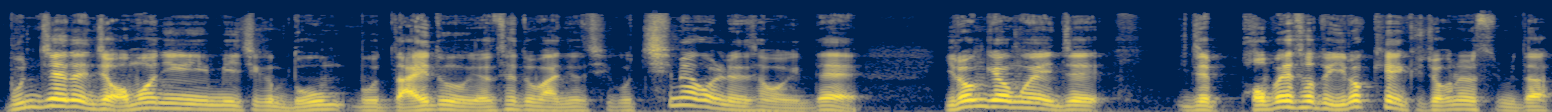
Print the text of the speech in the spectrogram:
문제는 이제 어머님이 지금 노, 뭐 나이도 연세도 많이 드시고 치매 걸리는 상황인데 이런 경우에 이제 이제 법에서도 이렇게 규정을 해놨습니다.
